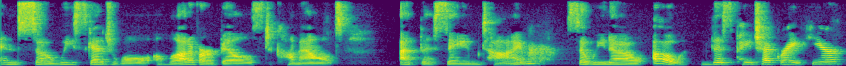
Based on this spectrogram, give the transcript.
And so we schedule a lot of our bills to come out at the same time. So we know, oh, this paycheck right here,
